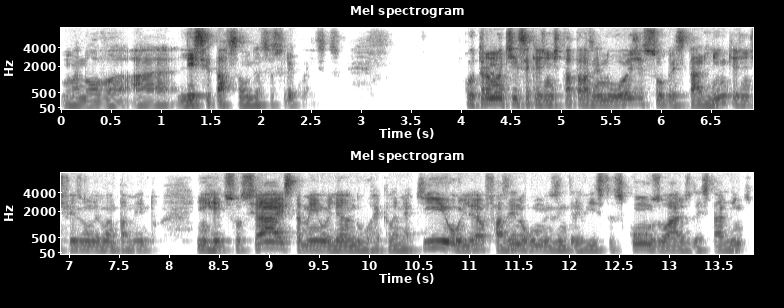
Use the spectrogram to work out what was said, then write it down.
uma nova licitação dessas frequências. Outra notícia que a gente está trazendo hoje sobre Starlink, a gente fez um levantamento em redes sociais, também olhando o Reclame Aqui, olhando, fazendo algumas entrevistas com usuários da Starlink,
